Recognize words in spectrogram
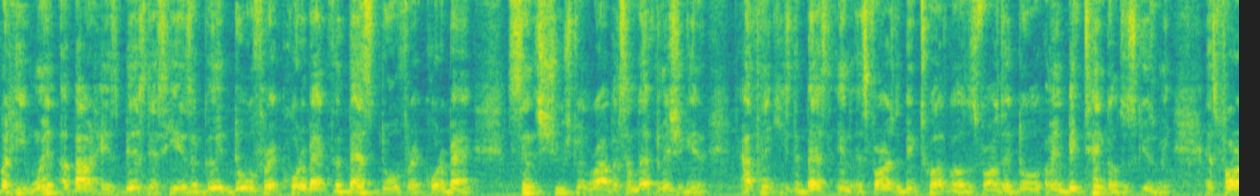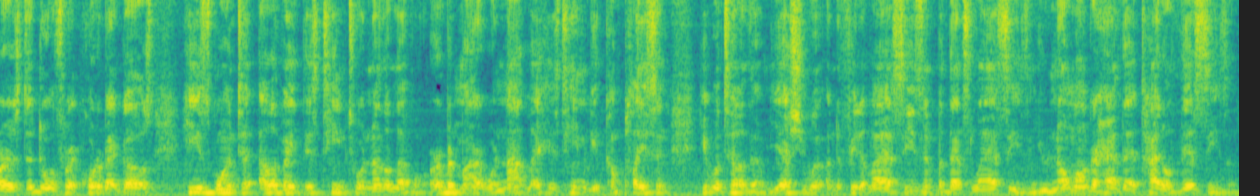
But he went about his business. He is a good dual threat quarterback, the best dual threat quarterback since Shoestring Robinson left Michigan. I think he's the best in as far as the Big 12 goes. As far as that dual, I mean Big 10 goes. Excuse me. As far as the dual threat quarterback goes, he's going to elevate this team to another level. Urban Meyer will not let his team get complacent. He will tell them, yes, you were undefeated last season, but that's last season. You no longer have that title this season.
